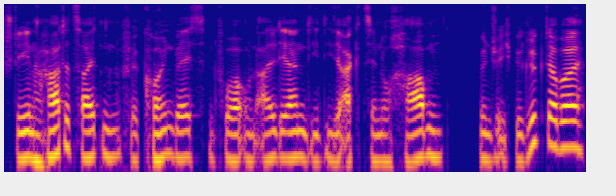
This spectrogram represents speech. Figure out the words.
stehen harte Zeiten für Coinbase vor und all deren, die diese Aktie noch haben, wünsche ich viel Glück dabei.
